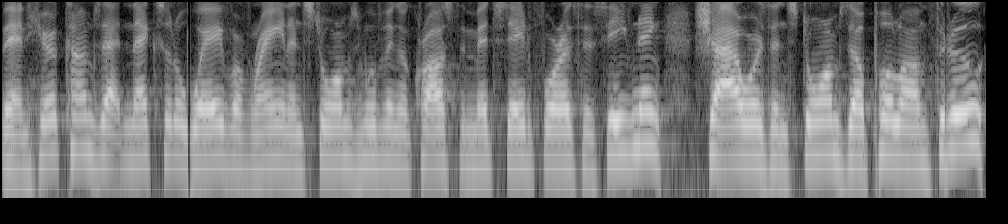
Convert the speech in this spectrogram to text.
Then here comes that next little wave of rain and storms moving across the mid-state for us this evening. Showers and storms, they'll pull on through.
